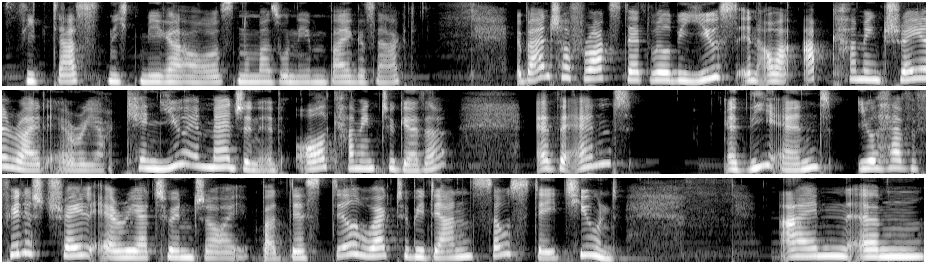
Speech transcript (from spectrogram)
Sieht das nicht mega aus, nur mal so nebenbei gesagt. A bunch of rocks that will be used in our upcoming trail ride area. Can you imagine it all coming together? At the end, at the end, you'll have a finished trail area to enjoy, but there's still work to be done, so stay tuned. Ein, ähm,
